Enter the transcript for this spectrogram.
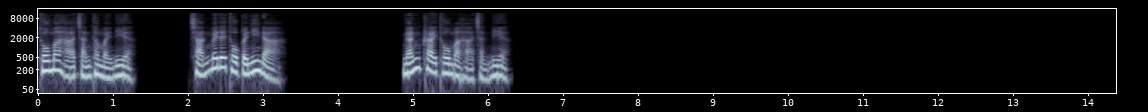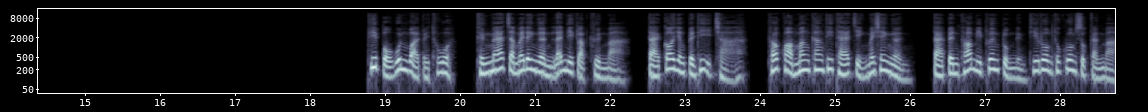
โทรมาหาฉันทำไมเนี่ย ฉันไม่ได้โทรไปนี่นา งั้นใครโทรมาหาฉันเนี่ย พี่โปวุ่นวายไปทั่ว ถึงแม้จะไม่ได้เงินและมีกลับคืนมา แต่ก็ยังเป็นที่อิจฉา เพราะความมั่งคั่งที่แท้จริงไม่ใช่เงิน แต่เป็นเพราะมีเพื่อนกลุ่มหนึ่งที่ร่วมทุกข์ร่วมสุขกันมา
